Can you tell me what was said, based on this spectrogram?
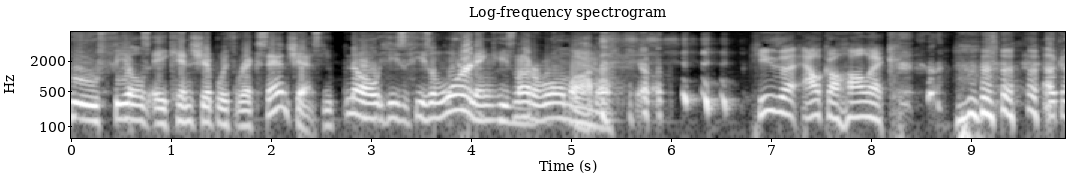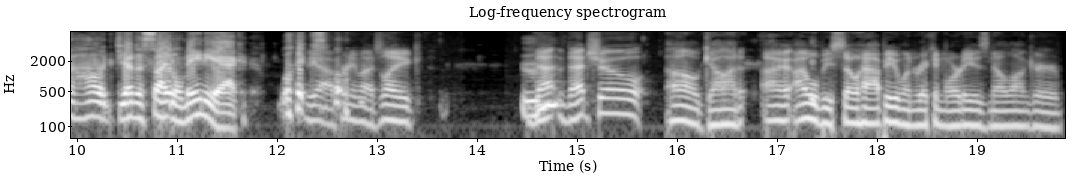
who feels a kinship with Rick Sanchez. You know, he's he's a warning. He's not a role model. You know, He's an alcoholic. alcoholic, genocidal maniac. Like, Yeah, so- pretty much. Like Mhm. that that show. Oh god, I I will be so happy when Rick and Morty is no longer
